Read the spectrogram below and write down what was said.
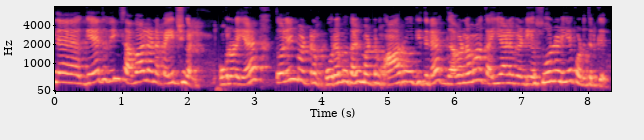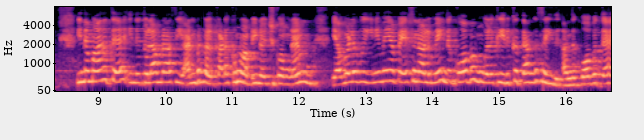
இந்த கேதுவின் சவாலான பயிற்சிகள் உங்களுடைய தொழில் மற்றும் உறவுகள் மற்றும் ஆரோக்கியத்தில் கவனமாக கையாள வேண்டிய சூழ்நிலையை கொடுத்துருக்கு. இந்த மாதத்தை இந்த துலாம் ராசி அன்பர்கள் கடக்கணும் அப்படின்னு வச்சுக்கோங்களேன். எவ்வளவு இனிமையாக பேசினாலுமே இந்த கோபம் உங்களுக்கு இருக்கத்தாங்க செய்யுது. அந்த கோபத்தை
